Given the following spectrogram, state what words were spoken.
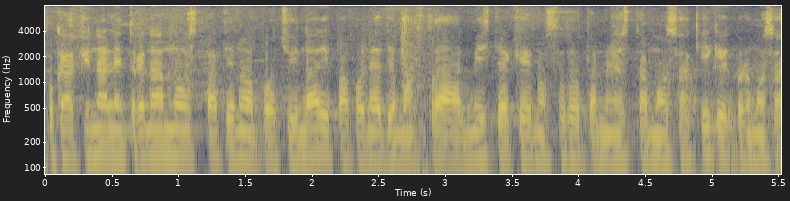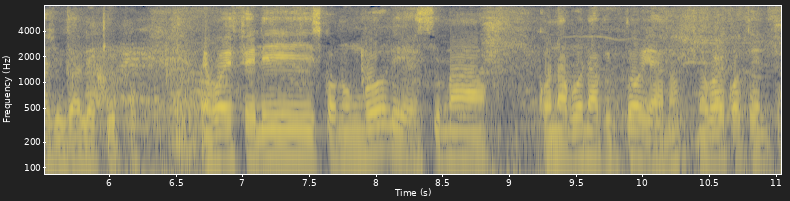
porque al final entrenamos para tener oportunidad y para poner a demostrar al míster que nosotros también estamos aquí, que podemos ayudar al equipo. Me voy feliz con un gol y encima con una buena victoria, ¿no? Me voy contento.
